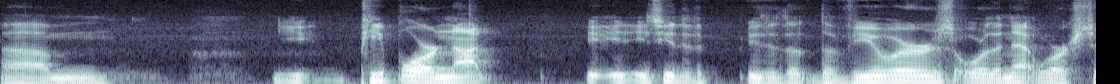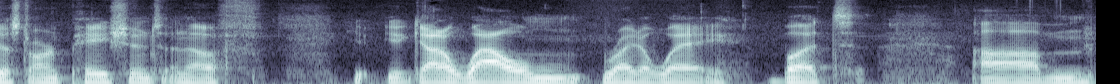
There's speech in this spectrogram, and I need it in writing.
Um, you, people are not. It's either the, either the, the viewers or the networks just aren't patient enough. You, you got to wow them right away. But um,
